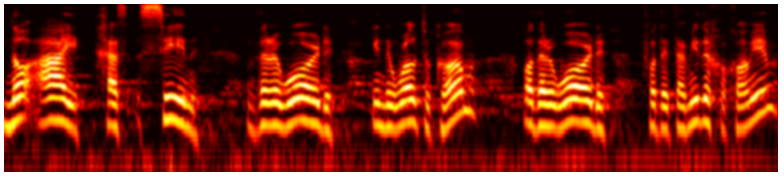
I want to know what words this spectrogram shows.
no eye has seen the reward in the world to come, or the reward for the Tamid Chachomim.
